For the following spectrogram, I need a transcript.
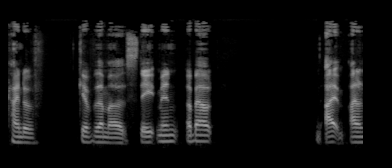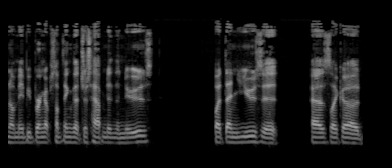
kind of give them a statement about I I don't know, maybe bring up something that just happened in the news, but then use it as like a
